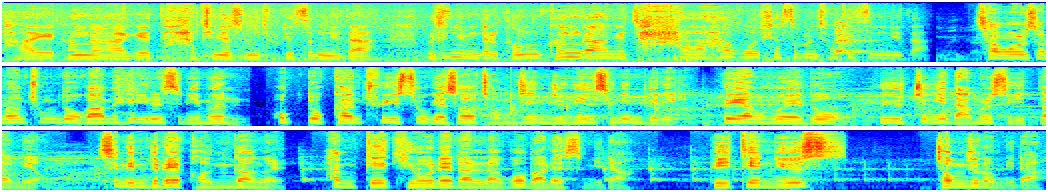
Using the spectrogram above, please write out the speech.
다 건강하게 다 지냈으면 좋겠습니다. 우리 스님들 건, 건강하게 잘 하고 오셨으면 좋겠습니다. 상월선언 총도감 해일 스님은 혹독한 추위 속에서 정진 중인 스님들이 회양 후에도 후유증이 남을 수 있다며 스님들의 건강을 함께 기원해 달라고 말했습니다. BTN 뉴스 정준호입니다.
